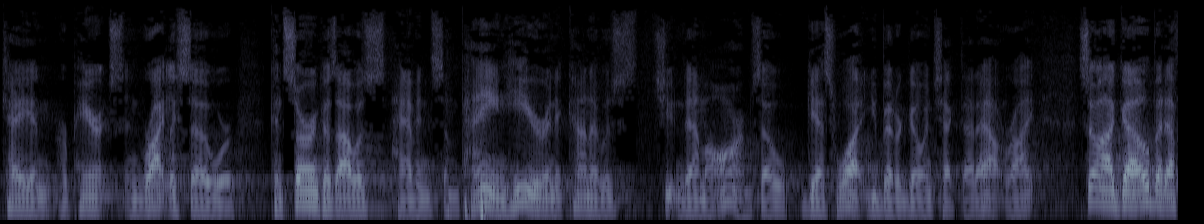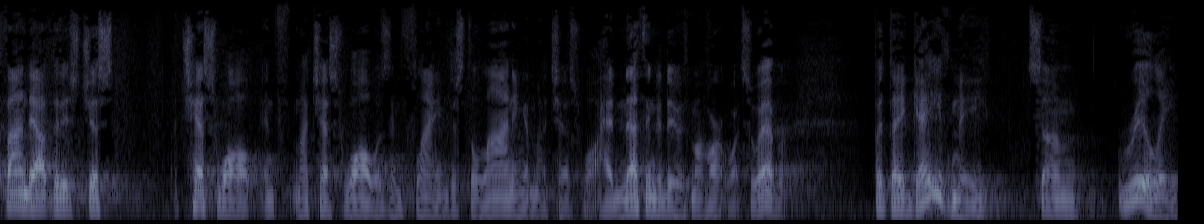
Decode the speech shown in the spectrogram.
Kay and her parents, and rightly so, were concerned because I was having some pain here and it kind of was shooting down my arm. So, guess what? You better go and check that out, right? So I go, but I find out that it's just a chest wall, and my chest wall was inflamed, just the lining of my chest wall. It had nothing to do with my heart whatsoever. But they gave me some really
